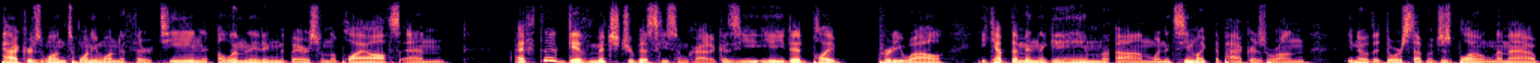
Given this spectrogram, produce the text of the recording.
Packers won 21 to 13, eliminating the Bears from the playoffs. And I have to give Mitch Trubisky some credit because he, he did play pretty well. He kept them in the game um, when it seemed like the Packers were on, you know, the doorstep of just blowing them out.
